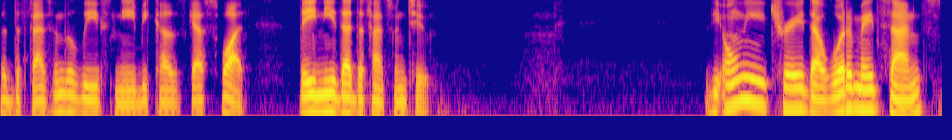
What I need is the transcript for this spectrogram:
the defenseman the Leafs need because guess what they need that defenseman too the only trade that would have made sense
